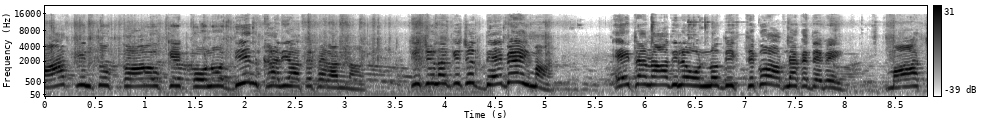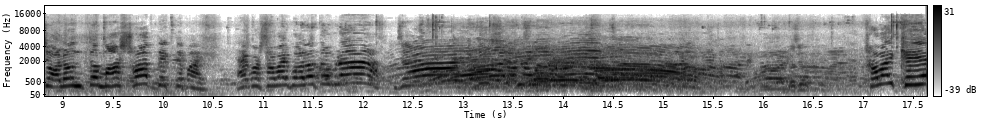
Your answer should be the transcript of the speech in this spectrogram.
মা কিন্তু কাউকে কোনো দিন খালি হাতে ফেরান না। কিছু না কিছু দেবেই মা। এটা না দিলে অন্য দিক থেকেও আপনাকে দেবেই। মা চলন্ত, মা সব দেখতে পায়। একবার সবাই বলো তোমরা। সবাই খেয়ে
